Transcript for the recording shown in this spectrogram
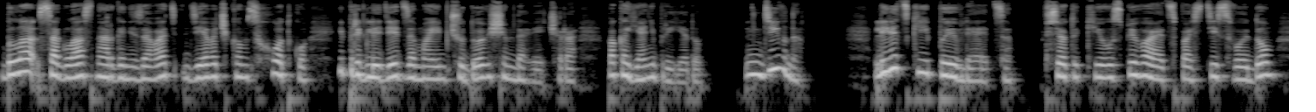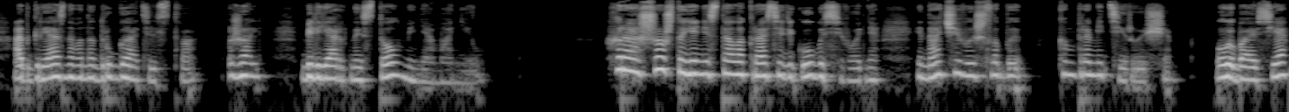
была согласна организовать девочкам сходку и приглядеть за моим чудовищем до вечера, пока я не приеду. Дивно. Левицкий появляется, все-таки успевает спасти свой дом от грязного надругательства. Жаль, бильярдный стол меня манил. Хорошо, что я не стала красить губы сегодня, иначе вышло бы компрометирующе. Улыбаюсь я,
